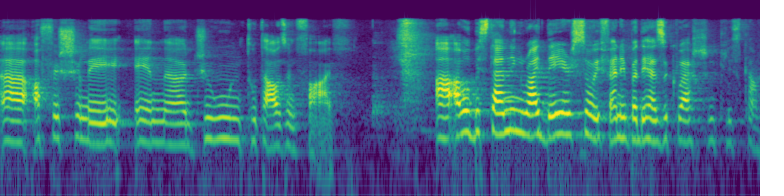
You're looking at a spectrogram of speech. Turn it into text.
uh, officially in uh, June 2005. Uh, I will be standing right there, so if anybody has a question, please come.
